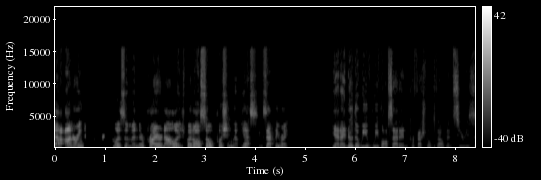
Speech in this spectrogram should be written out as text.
yeah, honoring their professionalism and their prior knowledge, but also pushing them. Yes, exactly right. Yeah, and I know that we've we've all sat in professional development series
